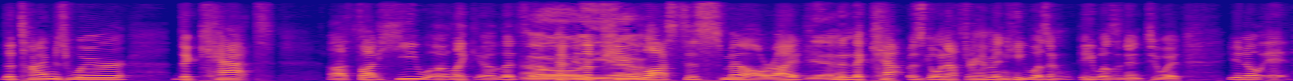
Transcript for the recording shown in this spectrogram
the times where the cat uh, thought he uh, like uh, let's uh, Oh, Pepe Le yeah. Pew lost his smell, right? Yeah. And then the cat was going after him, and he wasn't he wasn't into it. You know, it,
